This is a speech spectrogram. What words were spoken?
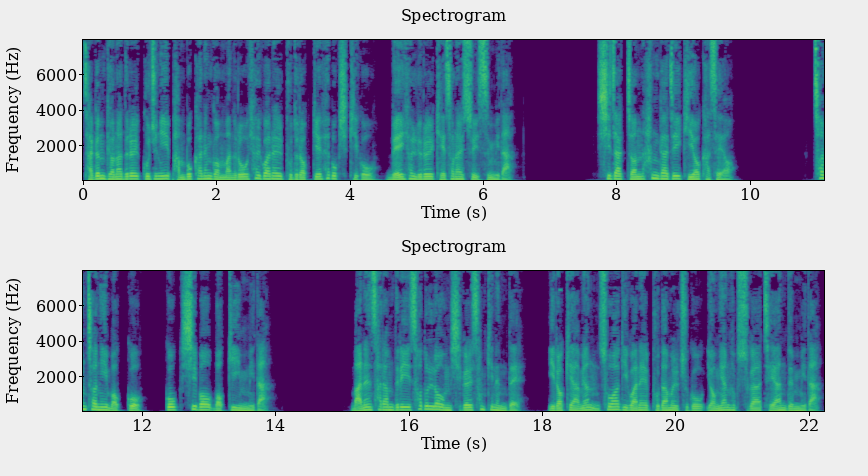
작은 변화들을 꾸준히 반복하는 것만으로 혈관을 부드럽게 회복시키고 뇌 혈류를 개선할 수 있습니다. 시작 전 한 가지 기억하세요. 천천히 먹고 꼭 씹어 먹기입니다. 많은 사람들이 서둘러 음식을 삼키는데 이렇게 하면 소화기관에 부담을 주고 영양 흡수가 제한됩니다.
